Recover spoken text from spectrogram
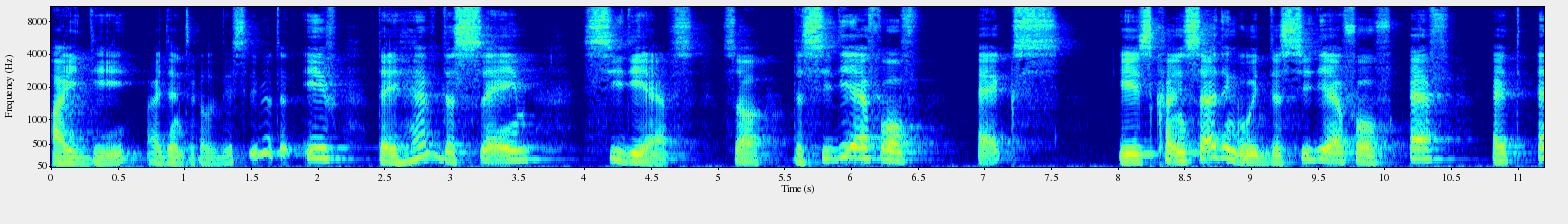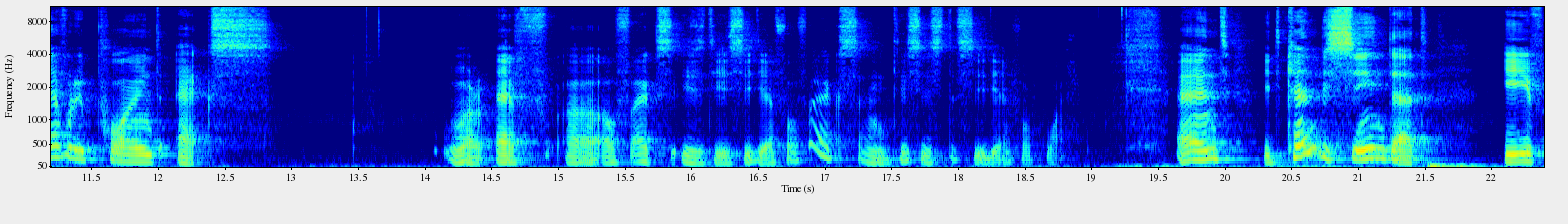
ID, identically distributed, if they have the same CDFs. So the CDF of x is coinciding with the CDF of f at every point x, where f uh, of x is the CDF of x, and this is the CDF of y. And it can be seen that if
